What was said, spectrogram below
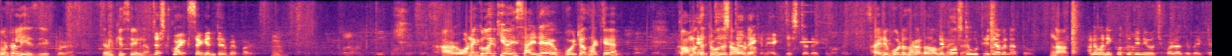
টোটালি ইজি একবারে। এরকম কিছুই না। জাস্ট কয়েক সেকেন্ডের ব্যাপার। আর অনেকগুলা কি হয় সাইডে বইটা থাকে। তো আমাদেরটার মধ্যে হবে দেখেন অ্যাডজাস্টটা দেখেন। সাইডে বোর্ডে থাকাটা হবে না কষ্ট উঠে যাবে না তো? না। আনুমানিক কতদিন ইউজ করা যাবে একটা?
